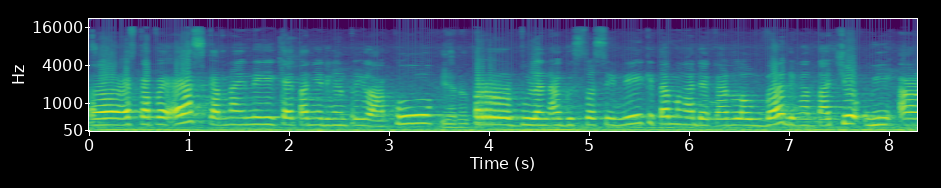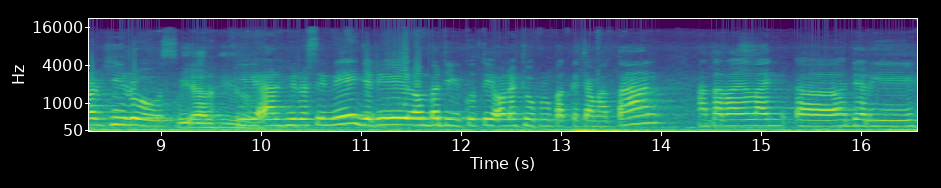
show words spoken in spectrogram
uh, eh, FKPS karena ini kaitannya dengan perilaku. Ya, per bulan Agustus ini kita mengadakan lomba dengan tajuk We Are Heroes. We Are Heroes. We Are Heroes ini jadi lomba diikuti oleh 24 kecamatan antara lain uh, dari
